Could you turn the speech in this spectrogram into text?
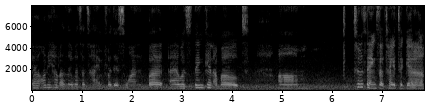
So I only have a little bit of time for this one, but I was thinking about um, two things that tie together.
